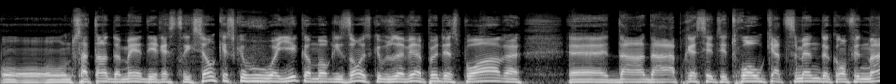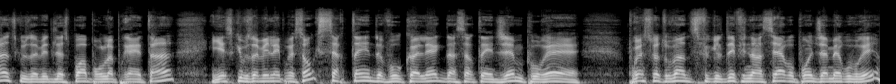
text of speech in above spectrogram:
on, s'attend demain à des restrictions. Qu'est-ce que vous voyez comme horizon? Est-ce que vous avez un peu d'espoir euh, dans, après ces trois ou quatre semaines de confinement? Est-ce que vous avez de l'espoir pour le printemps? Et est-ce que vous avez l'impression que certains de vos collègues dans certains gyms pourraient pourraient se retrouver en difficulté financière au point de jamais rouvrir?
